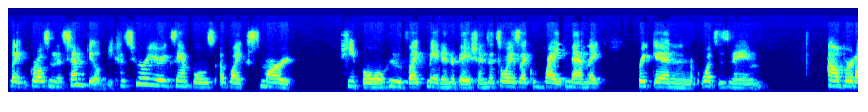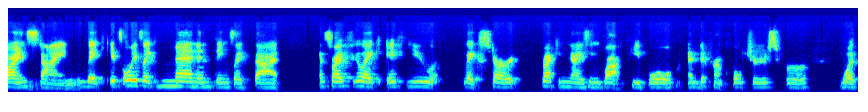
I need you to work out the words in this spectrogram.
like girls in the STEM field because who are your examples of like smart people who've like made innovations? It's always like white men, like freaking what's his name, Albert Einstein. Like it's always like men and things like that. And so I feel like if you like start recognizing black people and different cultures for what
